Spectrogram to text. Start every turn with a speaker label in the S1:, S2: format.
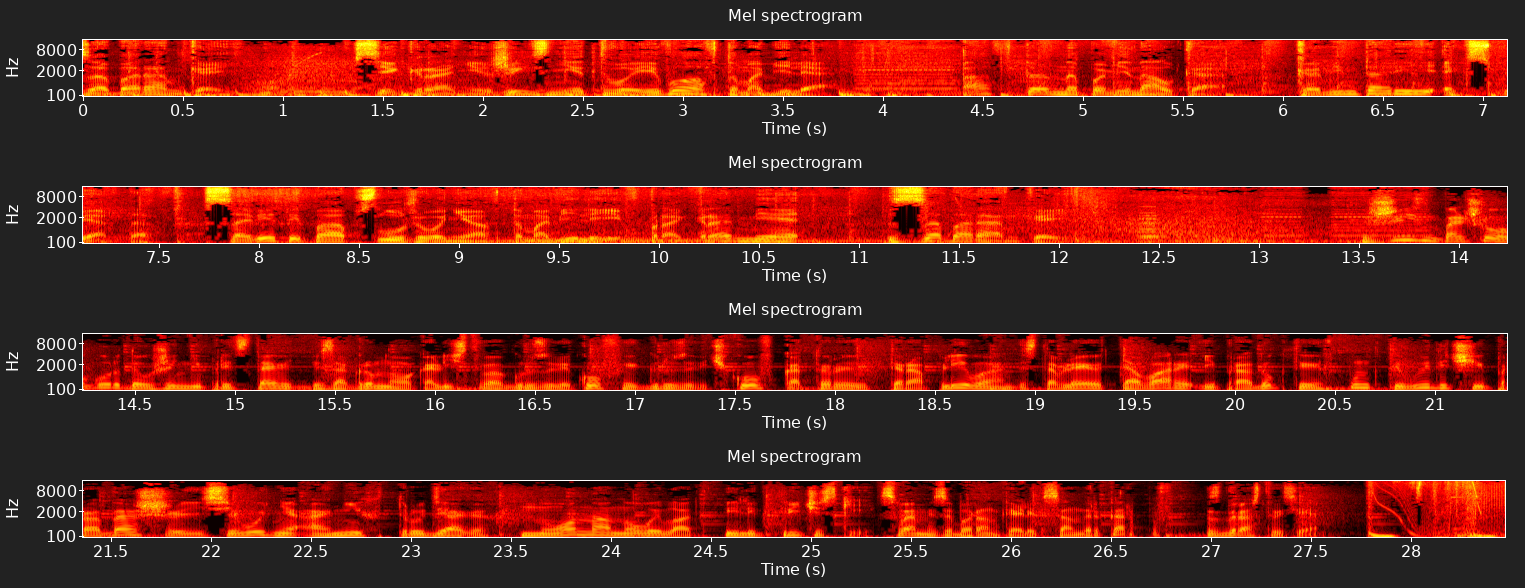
S1: «За баранкой». Все грани жизни твоего автомобиля. Автонапоминалка. Комментарии экспертов. Советы по обслуживанию автомобилей в программе «За баранкой».
S2: Жизнь большого города уже не представить без огромного количества грузовиков и грузовичков, которые торопливо доставляют товары и продукты в пункты выдачи и продаж. И сегодня о них, трудягах, но на новый лад, электрический. С вами за баранкой Александр Карпов. Здравствуйте.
